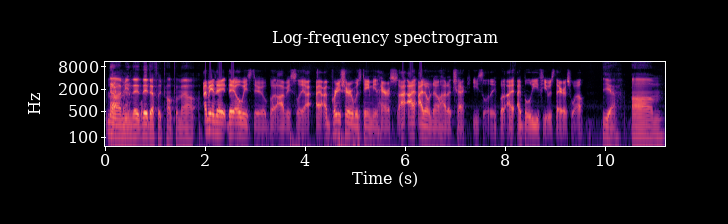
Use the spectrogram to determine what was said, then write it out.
no, I mean they, they definitely pump him out. I mean, they they always do, but obviously, I, I I'm pretty sure it was Damien Harris. I, I I don't know how to check easily, but I I believe he was there as well. Yeah. Um,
